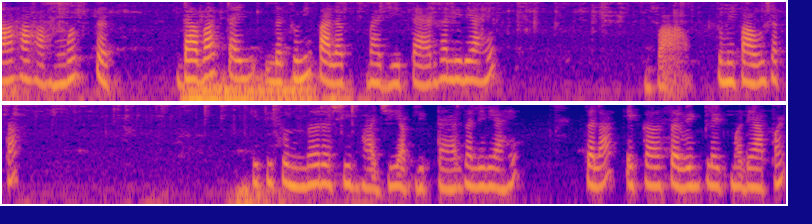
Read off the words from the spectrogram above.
आ हा हा मस्तच. ढाबा स्टाईल लसुणी पालक भाजी तयार झालेली आहे. वा तुम्ही पाहू शकता. किती सुंदर अशी भाजी आपली तयार झालेली आहे. चला एका सर्विंग प्लेटमध्ये आपण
